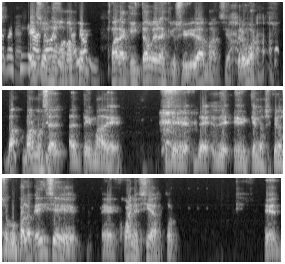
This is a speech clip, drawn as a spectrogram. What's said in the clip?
es, me refiero eso es nada más que para quitarle la exclusividad a Marcia. Pero bueno, va- vamos al, al tema de, de- de- de- eh, que, nos, que nos ocupa. Lo que dice eh, Juan es cierto. Eh,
